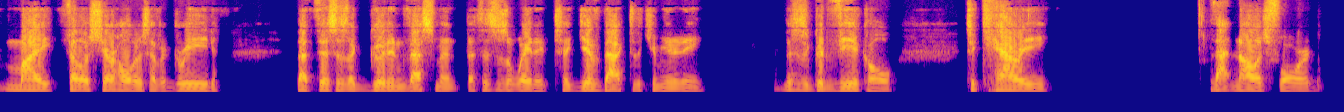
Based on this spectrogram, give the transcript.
my fellow shareholders have agreed that this is a good investment, that this is a way to, to give back to the community. This is a good vehicle to carry that knowledge forward.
